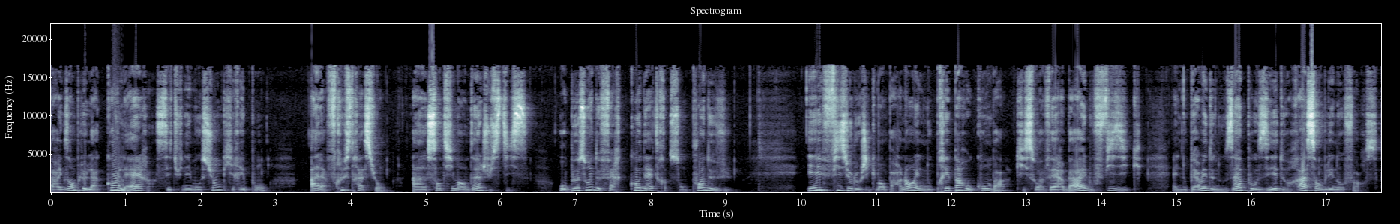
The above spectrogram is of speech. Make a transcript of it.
Par exemple, la colère, c'est une émotion qui répond à la frustration, à un sentiment d'injustice, au besoin de faire connaître son point de vue. Et physiologiquement parlant, elle nous prépare au combat, qu'il soit verbal ou physique. Elle nous permet de nous imposer, de rassembler nos forces.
